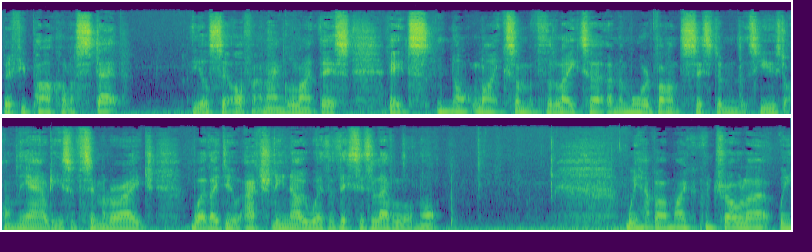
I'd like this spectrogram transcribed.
But if you park on a step, you'll sit off at an angle like this. It's not like some of the later and the more advanced system that's used on the Audis of similar age, where they do actually know whether this is level or not. We have our microcontroller. We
